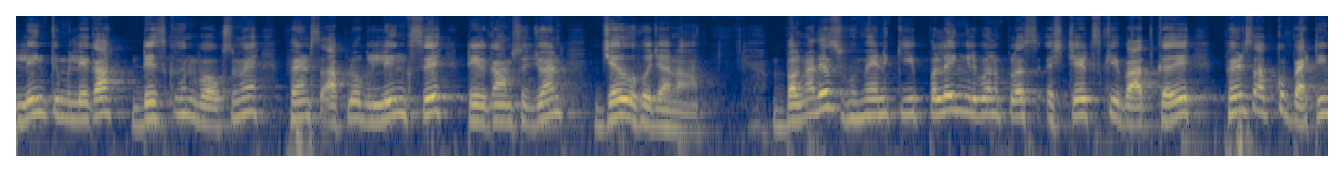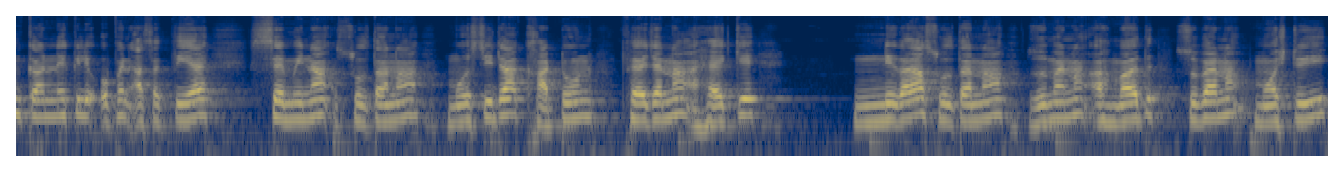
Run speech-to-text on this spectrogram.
लिंक मिलेगा डिस्क्रिप्शन बॉक्स में। फ्रेंड्स, आप लोग लिंक से टेलीग्राम से ज्वाइन ज़रूर हो जाना। बांग्लादेश वुमेन की प्लेइंग इलेवन प्लस स्टेट्स की बात करें, फ्रेंड्स, आपको बैटिंग करने के लिए ओपन आ सकती है। सेमिना, सुल्ताना मोसिडा खाटून, फैजाना, हैके, निगरा, सुल्ताना, जुमैना अहमद, सुबैना मोस्टरी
